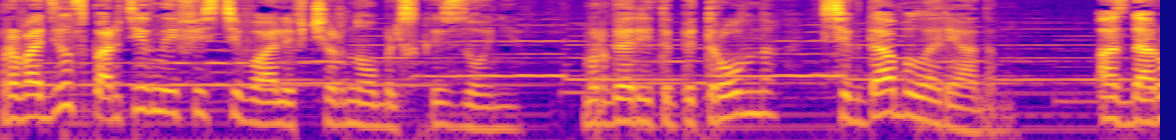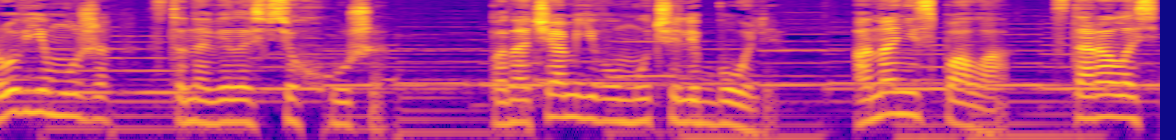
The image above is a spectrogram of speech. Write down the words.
проводил спортивные фестивали в Чернобыльской зоне – Маргарита Петровна всегда была рядом, а здоровье мужа становилось все хуже. По ночам его мучили боли. Она не спала, старалась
